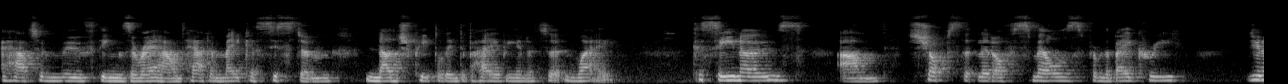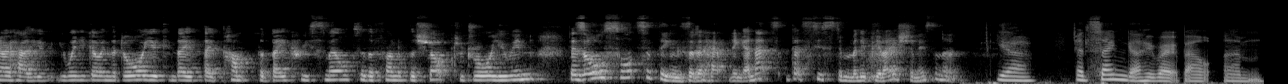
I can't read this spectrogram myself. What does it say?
how to move things around, how to make a system nudge people into behaving in a certain way. Casinos, um, shops that let off smells from the bakery. You know how you, you, when you go in the door, you can they they pump the bakery smell to the front of the shop to draw you in. There's all sorts of things that are happening, and that's that's system manipulation, isn't it? Yeah, and Senge, who wrote about, um,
